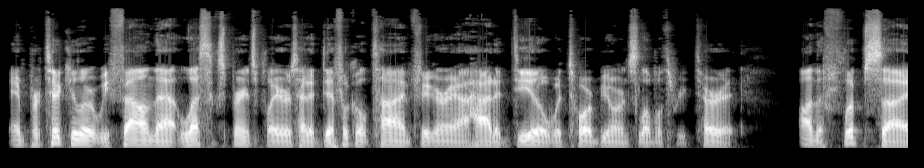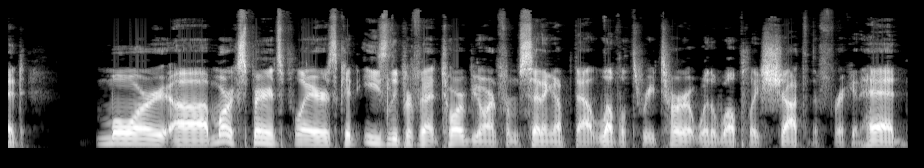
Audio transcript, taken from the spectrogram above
In particular, we found that less experienced players had a difficult time figuring out how to deal with Torbjorn's level 3 turret. On the flip side, more uh, more experienced players could easily prevent Torbjorn from setting up that level 3 turret with a well placed shot to the frickin' head.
